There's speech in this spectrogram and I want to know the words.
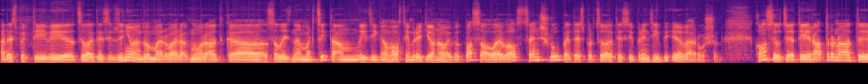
Respektīvi, cilvēktiesību ziņojumi tomēr vairāk norāda, ka salīdzinājumā ar citām līdzīgām valstīm reģionā vai pat pasaulē valsts cenšas rūpēties par cilvēktiesību principu ievērošanu. Konstitūcijā tie ir atrunāti,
